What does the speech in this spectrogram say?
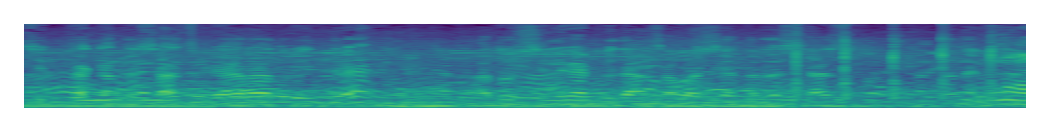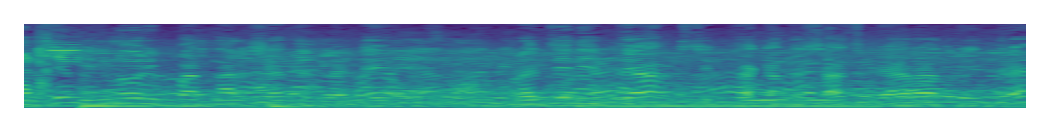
ಸಿಗ್ತಕ್ಕಂಥ ಶಾಸಕರು ಯಾರಾದರೂ ಇದ್ದರೆ ಅದು ಸಿಲ್ಗಟ್ ವಿಧಾನಸಭಾ ಕ್ಷೇತ್ರದ ಶಾಸಕರು ಅರ್ಜಿ ಇನ್ನೂರ ಇಪ್ಪತ್ನಾಲ್ಕು ಕ್ಷೇತ್ರಗಳಲ್ಲಿ ಪ್ರತಿನಿತ್ಯ ಸಿಗ್ತಕ್ಕಂಥ ಶಾಸಕರು ಯಾರಾದರೂ ಇದ್ದರೆ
